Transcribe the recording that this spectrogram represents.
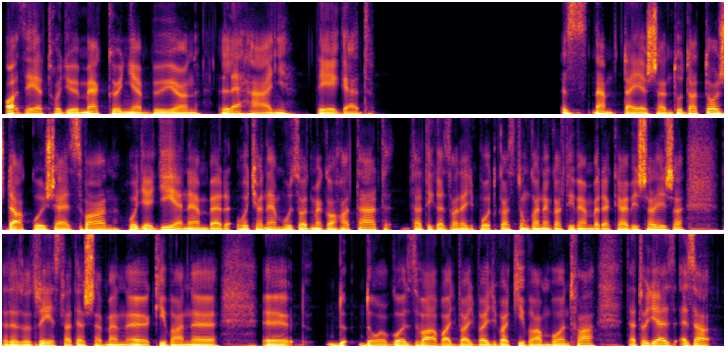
Azért, hogy ő megkönnyebbüljön, lehány téged ez nem teljesen tudatos, de akkor is ez van, hogy egy ilyen ember, hogyha nem húzod meg a határt, tehát igaz, van egy podcastunk a negatív emberek elviselése, tehát ez ott részletesebben ki van dolgozva, vagy, vagy, vagy, vagy ki van bontva. Tehát, hogy ez, ez a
